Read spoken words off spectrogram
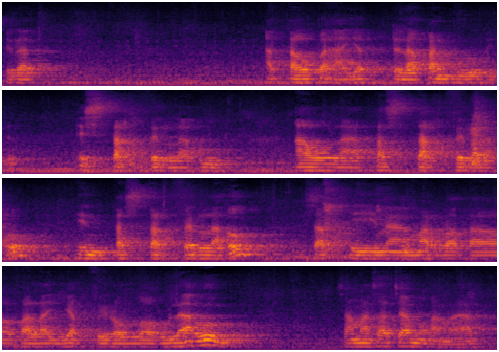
surat atau ayat 80 itu. Istaghfir lahum aw la tastaghfir lahum in tastaghfir lahum sabina marrata fala yaghfirullahu lahum sama saja Muhammad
